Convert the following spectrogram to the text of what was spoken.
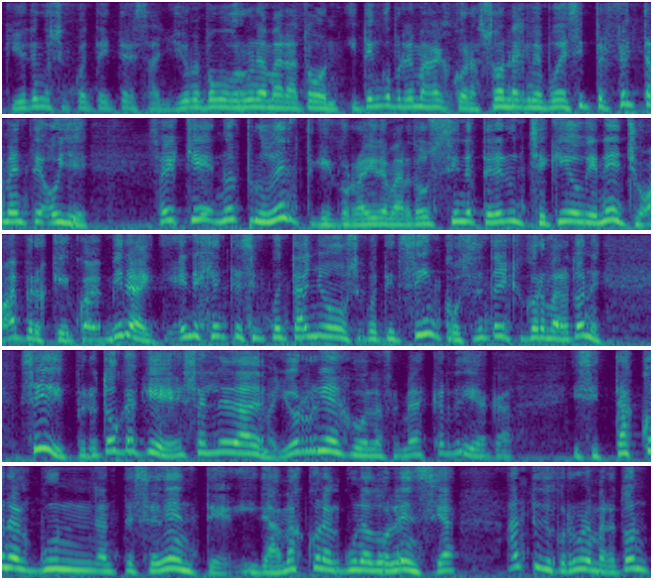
que yo tengo 53 años, yo me pongo a correr una maratón y tengo problemas al corazón, alguien me puede decir perfectamente, oye, ¿sabes qué? No es prudente que corra una maratón sin tener un chequeo bien hecho. Ah, pero es que, mira, hay gente de 50 años, 55, 60 años que corre maratones. Sí, pero toca que esa es la edad de mayor riesgo de las enfermedades cardíacas. Y si estás con algún antecedente y además con alguna dolencia, antes de correr una maratón,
